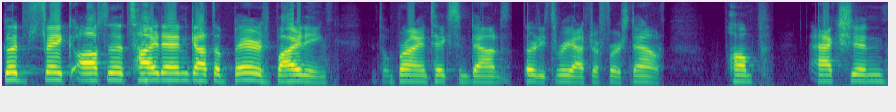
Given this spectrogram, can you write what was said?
Good fake off to the tight end. Got the Bears biting until Brian takes him down to 33 after a first down. Pump action.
